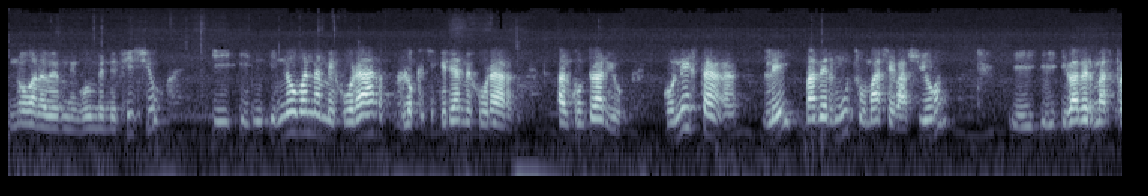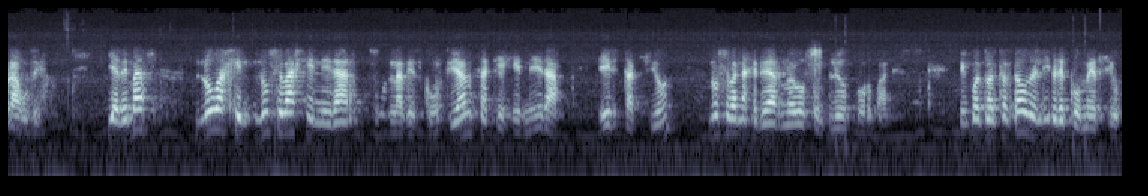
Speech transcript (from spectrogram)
no van a haber ningún beneficio y, no van a mejorar lo que se quería mejorar. Al contrario, con esta ley va a haber mucho más evasión y, y va a haber más fraude. Y además, no, va no se va a generar, por la desconfianza que genera esta acción, no se van a generar nuevos empleos formales. En cuanto al Tratado de Libre Comercio,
